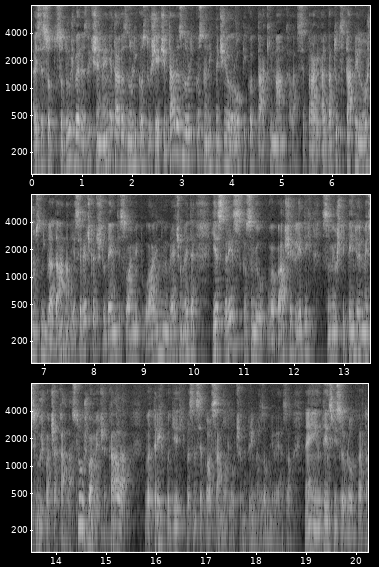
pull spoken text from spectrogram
Veste, so, so družbe različne in meni je ta raznolikost všeč. In ta raznolikost na nek način v Evropi kot taki manjkala. Se pravi, ali pa tudi ta priložnost ni bila dana. Jaz se večkrat študenti s svojimi pogovarjanji rečem, da jaz res, ko sem bil v vaših letih, sem imel štipendijo in me je služba čakala. Služba me je čakala v treh podjetjih, pa sem se pa sam odločil, naprimer za univerzo. Ne? In v tem smislu je bilo odprto.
